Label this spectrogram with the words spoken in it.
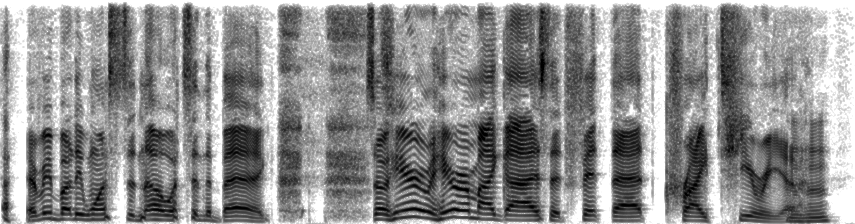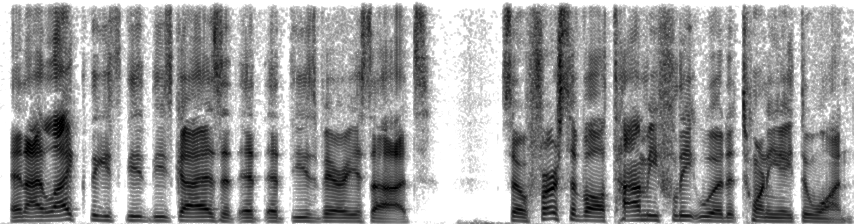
everybody wants to know what's in the bag. So here here are my guys that fit that criteria, Mm-hmm. and I like these these guys at, at, at these various odds. So first of all, Tommy Fleetwood at twenty eight to one.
